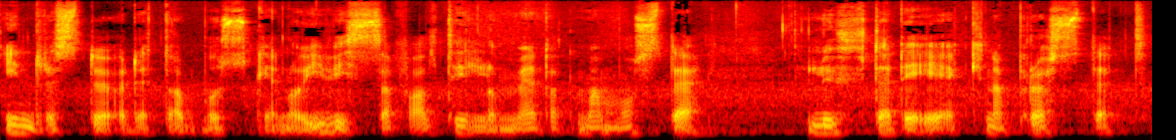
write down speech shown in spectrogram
inre stödet av muskeln och i vissa fall till och med att man måste lyfta det egna bröstet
